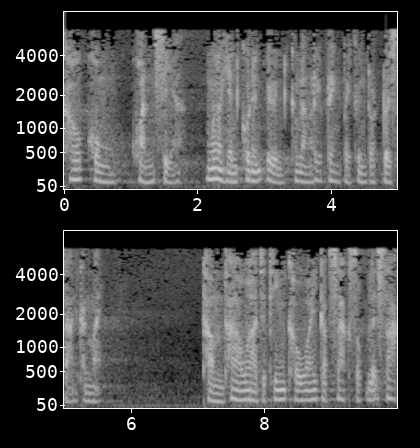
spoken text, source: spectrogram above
เขาคงขวัญเสียเมื่อเห็นคนอื่นๆกำลังรีบเร่งไปขึ้นรถโดยสารคันใหม่ทำท่าว่าจะทิ้งเขาไว้กับซากศพและซาก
